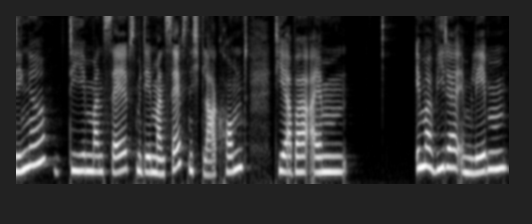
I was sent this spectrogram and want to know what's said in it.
Dinge, die man selbst, mit denen man selbst nicht klarkommt, die aber einem immer wieder im Leben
